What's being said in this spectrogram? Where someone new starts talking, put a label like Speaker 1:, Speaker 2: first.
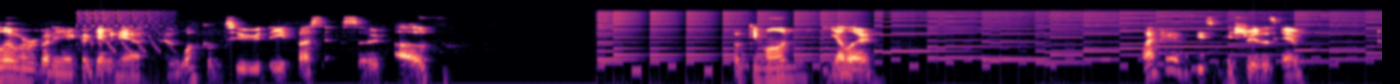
Speaker 1: Hello everybody, Echo Gaming here, and welcome to the first episode of Pokemon Yellow. I actually have a decent history of this game.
